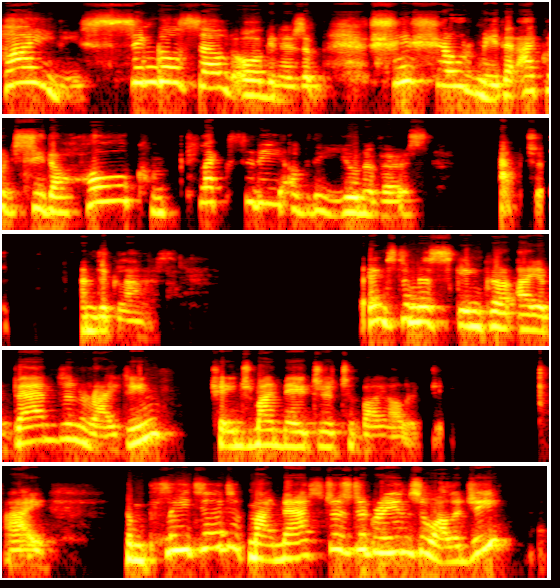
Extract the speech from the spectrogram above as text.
tiny single celled organism, she showed me that I could see the whole complexity of the universe captured under glass. Thanks to Miss Skinker, I abandoned writing, changed my major to biology. I completed my master's degree in zoology at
